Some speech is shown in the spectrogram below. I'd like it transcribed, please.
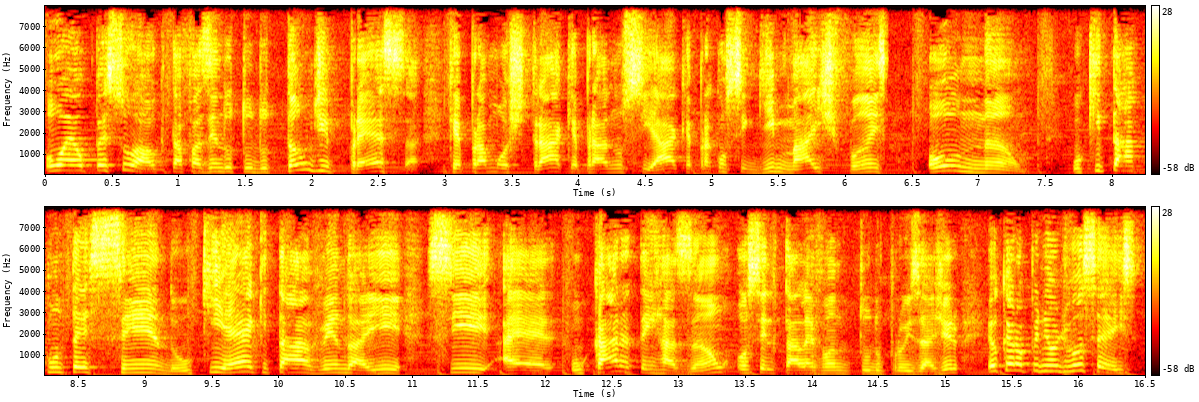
ou é o pessoal que está fazendo tudo tão depressa que é para mostrar, que é para anunciar, que é para conseguir mais fãs ou não? O que está acontecendo, o que é que está havendo aí, se é, o cara tem razão ou se ele está levando tudo para o exagero. Eu quero a opinião de vocês.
